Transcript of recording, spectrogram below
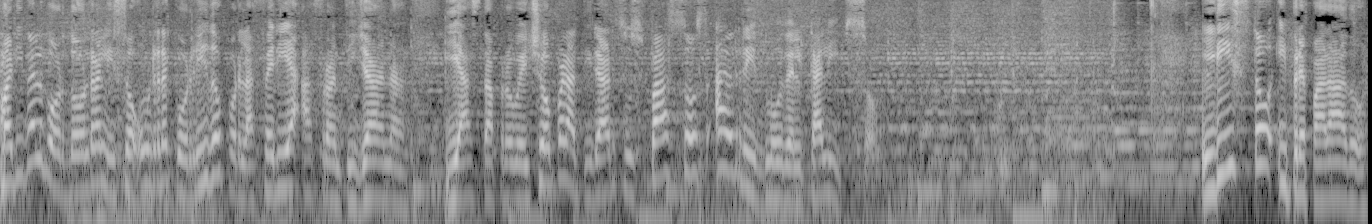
Maribel Gordón realizó un recorrido por la feria afroantillana y hasta aprovechó para tirar sus pasos al ritmo del calipso listo y preparado.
